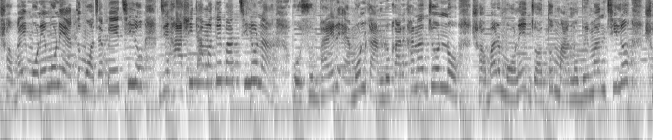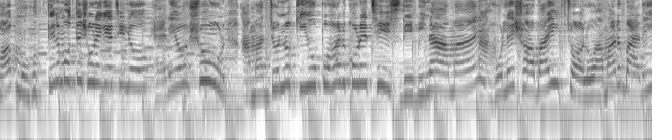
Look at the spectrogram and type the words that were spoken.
সবাই মনে মনে এত মজা পেয়েছিল যে হাসি থামাতে পারছিল না। অসুর ভাইয়ের এমন কাণ্ড কারখানার জন্য সবার মনে যত মানবিমান ছিল, সব মুহূর্তের মধ্যে সরে গেছিল। হ্যাঁ রে অসুর আমার জন্য কি উপহার করেছিস দিবি না আমায়? তাহলে সবাই চলো আমার বাড়ি।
